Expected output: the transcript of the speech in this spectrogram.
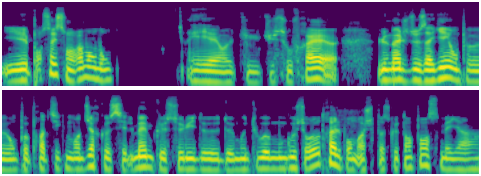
Et pour ça, ils sont vraiment bons. Et tu, souffrais. Le match de Zaguet, on peut, on peut pratiquement dire que c'est le même que celui de, de Mutu Mungu sur l'autre aile. Pour moi, je sais pas ce que tu en penses, mais il y a,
